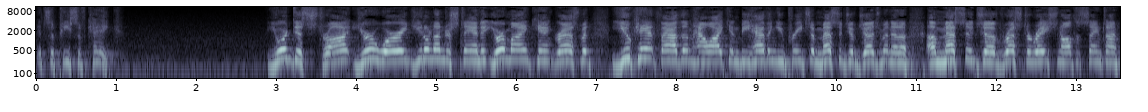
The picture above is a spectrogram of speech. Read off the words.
It's a piece of cake. You're distraught. You're worried. You don't understand it. Your mind can't grasp it. You can't fathom how I can be having you preach a message of judgment and a, a, message of restoration all at the same time.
